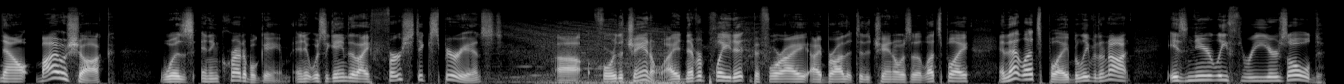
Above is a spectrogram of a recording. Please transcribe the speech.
Now, Bioshock was an incredible game, and it was a game that I first experienced uh, for the channel. I had never played it before I, I brought it to the channel as a Let's Play, and that Let's Play, believe it or not, is nearly three years old.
